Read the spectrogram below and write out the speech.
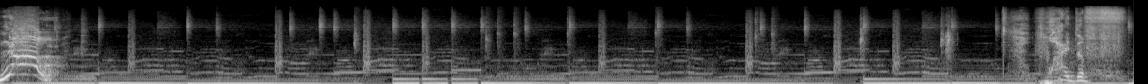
No! Why the f-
